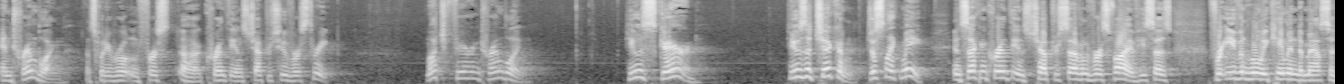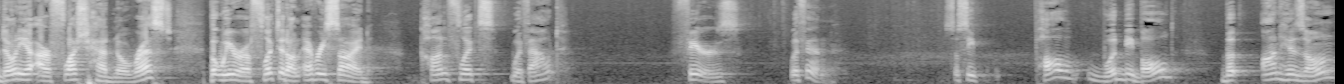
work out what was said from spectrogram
and trembling. That's what he wrote in 1 uh, Corinthians chapter 2 verse 3. Much fear and trembling. He was scared. He was a chicken, just like me. In 2 Corinthians chapter 7 verse 5, he says, "For even when we came into Macedonia, our flesh had no rest, but we were afflicted on every side, conflicts without, fears within." So see, Paul would be bold, but on his own,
